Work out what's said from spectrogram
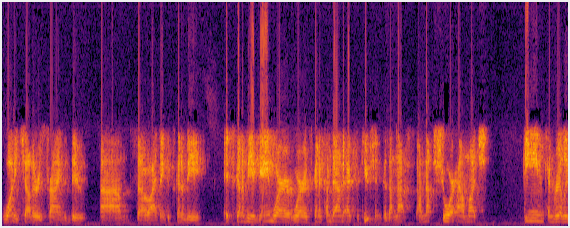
what each other is trying to do. Um, so I think it's going to be it's going to be a game where where it's going to come down to execution because I'm not I'm not sure how much scheme can really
